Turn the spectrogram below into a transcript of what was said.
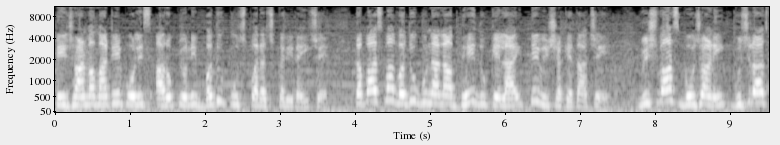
તે જાણવા માટે પોલીસ આરોપીઓની વધુ પૂછપરછ કરી રહી છે. તપાસમાં વધુ ગુનાના ભેદ ઉકેલાય તેવી શક્યતા છે. વિશ્વાસ ભોજાણી, ગુજરાત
